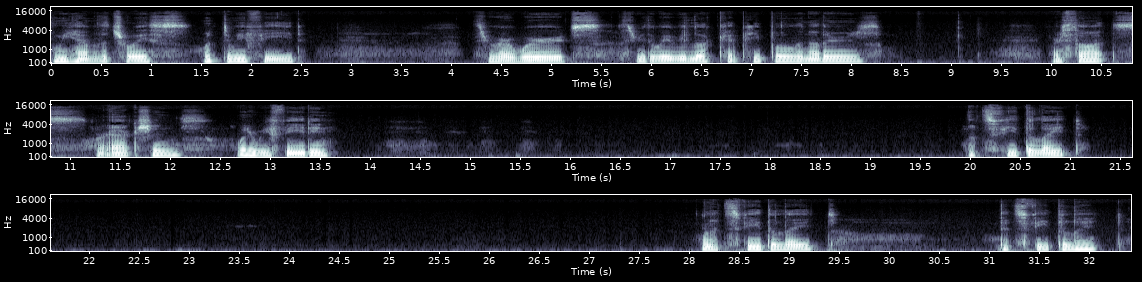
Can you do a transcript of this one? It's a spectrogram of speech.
We have the choice. What do we feed? Through our words, through the way we look at people and others, our thoughts, our actions. What are we feeding? Let's feed the light. Let's feed the light. Let's feed the light.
